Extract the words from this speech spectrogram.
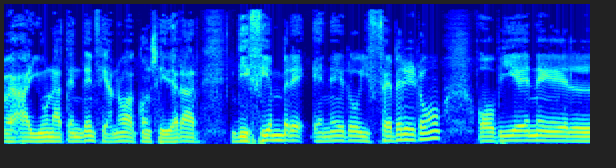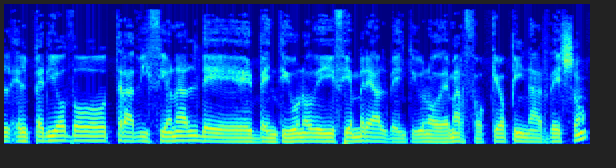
hay una tendencia ¿no? a considerar diciembre, enero y febrero, o bien el, el periodo tradicional de 21 de diciembre al 21 de marzo. ¿Qué opinas de eso?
